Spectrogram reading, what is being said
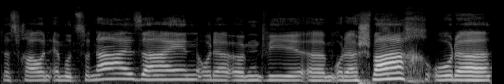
dass Frauen emotional seien oder irgendwie ähm, oder schwach oder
